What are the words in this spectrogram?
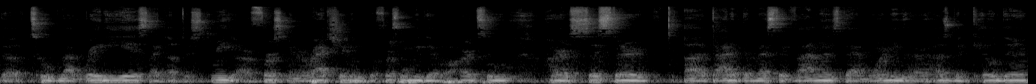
the two block radius, like up the street. Our first interaction, the first one we gave a heart to, her sister uh, died of domestic violence that morning. Her husband killed her.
